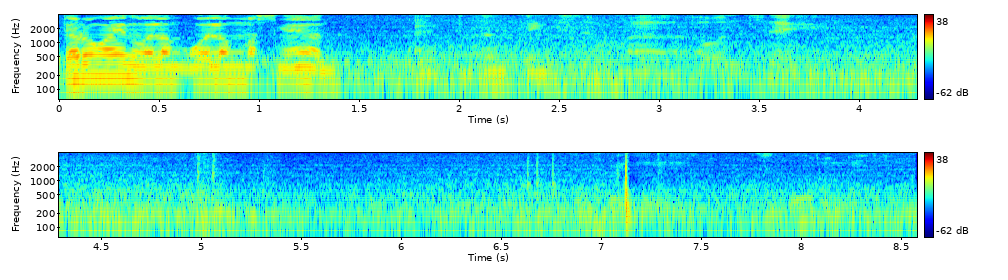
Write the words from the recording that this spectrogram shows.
Pero ngayon, walang, walang mas ngayon. I don't think so. Uh, I wanna say. Every, siguro meron.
